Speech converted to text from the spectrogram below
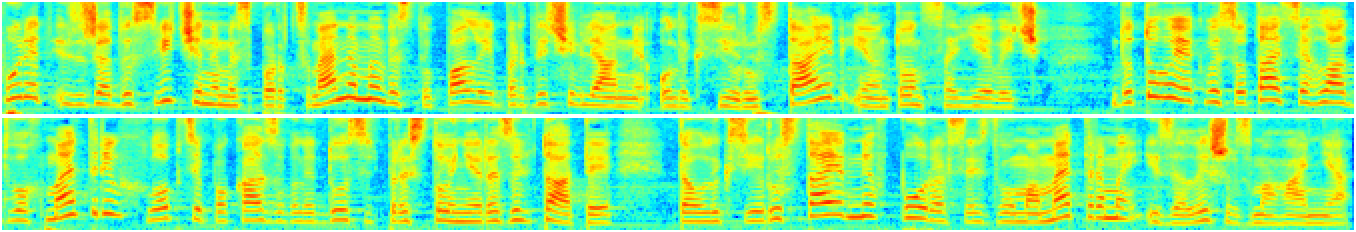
Поряд із вже досвідченими спортсменами виступали і бердичівляни Олексій Рустаєв і Антон Саєвич. До того, як висота сягла двох метрів, хлопці показували досить пристойні результати. Та Олексій Рустаєв не впорався з двома метрами і залишив змагання.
